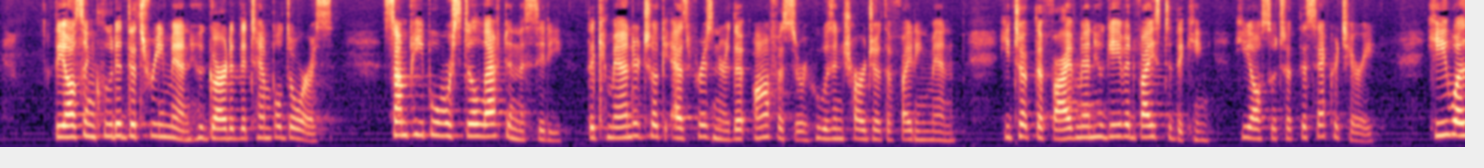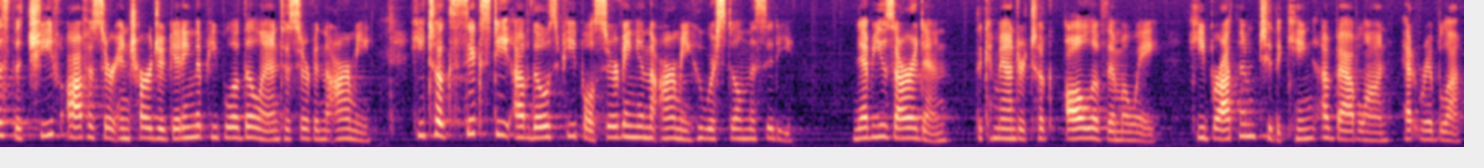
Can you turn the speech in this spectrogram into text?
They also included the three men who guarded the temple doors. Some people were still left in the city. The commander took as prisoner the officer who was in charge of the fighting men. He took the five men who gave advice to the king. He also took the secretary. He was the chief officer in charge of getting the people of the land to serve in the army. He took 60 of those people serving in the army who were still in the city. Nebuzaradan, the commander, took all of them away he brought them to the king of Babylon at Riblah.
